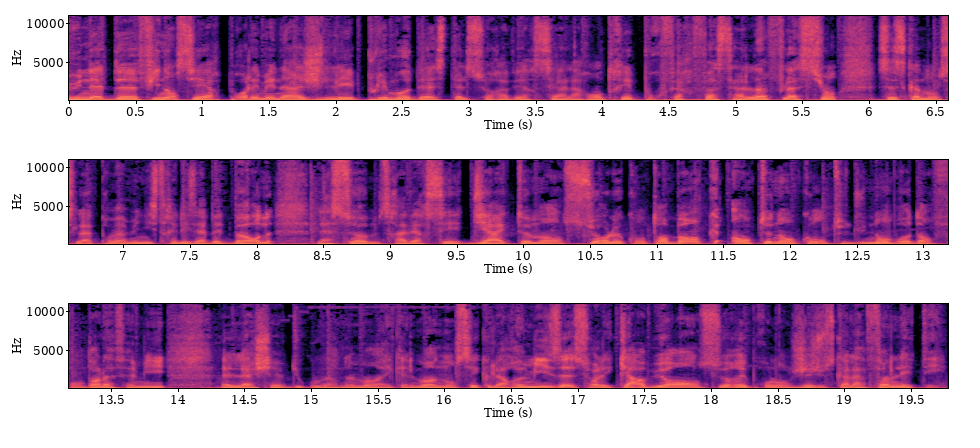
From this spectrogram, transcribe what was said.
Une aide financière pour les ménages les plus modestes, elle sera versée à la rentrée pour faire face à l'inflation. C'est ce qu'annonce la première ministre Elisabeth Borne. La somme sera versée directement sur le compte en banque en tenant compte du nombre d'enfants dans la famille. La chef du gouvernement a également annoncé que la remise sur les carburants serait prolongée jusqu'à la fin de l'été.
